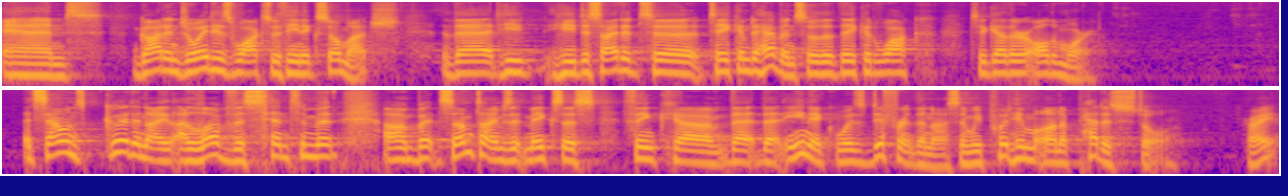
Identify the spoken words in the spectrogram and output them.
and God enjoyed his walks with Enoch so much that he, he decided to take him to heaven so that they could walk together all the more. It sounds good, and I, I love the sentiment, um, but sometimes it makes us think um, that, that Enoch was different than us, and we put him on a pedestal, right?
